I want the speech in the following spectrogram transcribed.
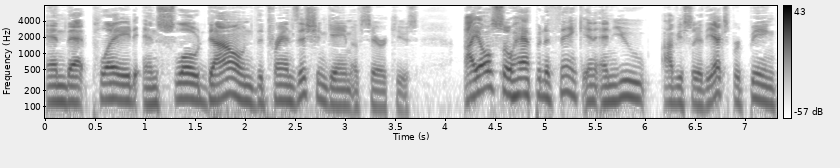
and that played and slowed down the transition game of Syracuse. I also happen to think, and, and you obviously are the expert being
